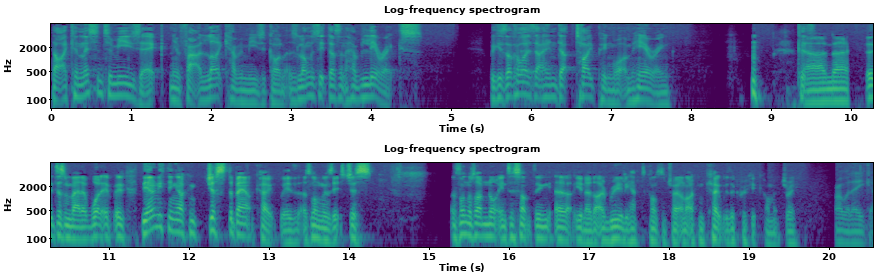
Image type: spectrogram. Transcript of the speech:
that I can listen to music, and in fact, I like having music on as long as it doesn't have lyrics, because otherwise I end up typing what I'm hearing. Uh, no, it doesn't matter what. The only thing I can just about cope with, as long as it's just, as long as I'm not into something, uh, you know, that I really have to concentrate on, I can cope with the cricket commentary oh, well, there you go.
